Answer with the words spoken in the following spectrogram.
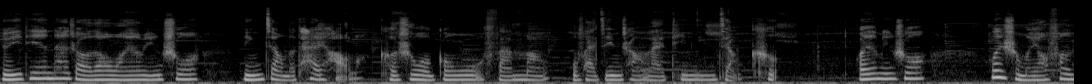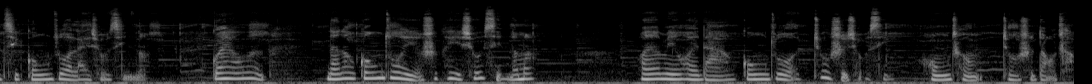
有一天，他找到王阳明说：“您讲的太好了，可是我公务繁忙。”无法经常来听您讲课。王阳明说：“为什么要放弃工作来修行呢？”官员问：“难道工作也是可以修行的吗？”王阳明回答：“工作就是修行，红尘就是道场。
